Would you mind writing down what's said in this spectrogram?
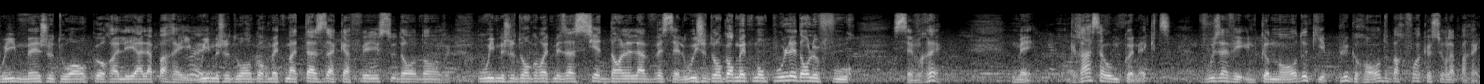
oui, mais je dois encore aller à l'appareil. Oui. Mais je dois encore mettre ma tasse à café dans, dans- Oui, mais je dois encore mettre mes assiettes dans le lave-vaisselle. Oui, je dois encore mettre mon poulet dans le four. C'est vrai. Mais grâce à Home Connect, vous avez une commande qui est plus grande parfois que sur l'appareil.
